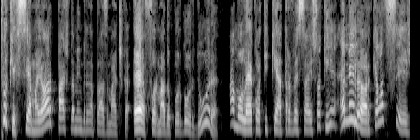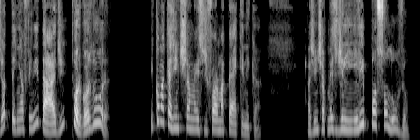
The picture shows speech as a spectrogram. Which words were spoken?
Porque se a maior parte da membrana plasmática é formada por gordura, a molécula que quer atravessar isso aqui é melhor que ela seja, tenha afinidade por gordura. E como é que a gente chama isso de forma técnica? A gente chama isso de lipossolúvel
